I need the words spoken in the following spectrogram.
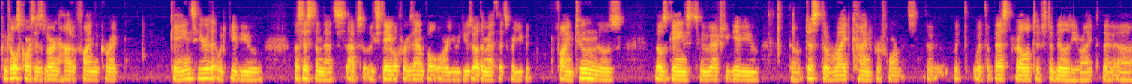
controls course is learn how to find the correct gains here that would give you a system that's absolutely stable, for example, or you would use other methods where you could fine-tune those those gains to actually give you the, just the right kind of performance the, with with the best relative stability, right? The, uh,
